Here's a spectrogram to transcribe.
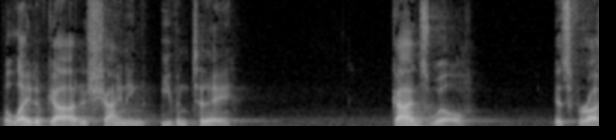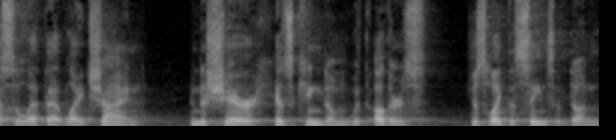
The light of God is shining even today. God's will is for us to let that light shine and to share his kingdom with others, just like the saints have done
